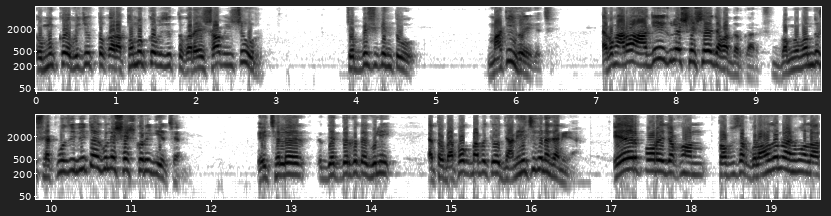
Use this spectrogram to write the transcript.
অমুককে অভিযুক্ত করা, তমুককে অভিযুক্ত করা, এসব ইস্যুর চব্বিশে কিন্তু মাটি হয়ে গেছে। এবং আরও আগে এগুলো শেষ হয়ে যাওয়ার দরকার। বঙ্গবন্ধু শেখ মুজিবই তো এগুলো শেষ করে গিয়েছেন। এই ছেলেদেরকে তো এগুলি এত ব্যাপকভাবে কেউ জানিয়েছে কিনা জানি না। এরপরে যখন প্রফেসর গোলাম রহমুল্লার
